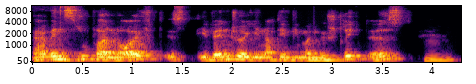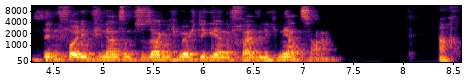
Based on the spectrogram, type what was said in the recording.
Ja, wenn es super läuft, ist eventuell, je nachdem, wie man gestrickt ist, mhm. sinnvoll, dem Finanzamt zu sagen, ich möchte gerne freiwillig mehr zahlen. Ach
